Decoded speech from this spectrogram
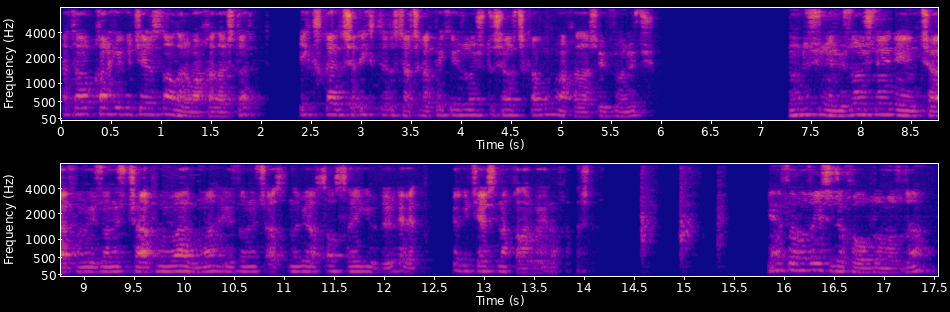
E tabi karekök içerisine alırım arkadaşlar. X kare dışarı, X de dışarı çıkar. Peki 113 dışarı çıkabilir mi arkadaşlar? 113. Bunu düşünelim. 113 neyin çarpımı? 113 çarpımı var mı? 113 aslında bir asal sayı gibi duruyor. Evet. Kök içerisinde kalır böyle arkadaşlar. Yeni sorumuza geçecek olduğumuzda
